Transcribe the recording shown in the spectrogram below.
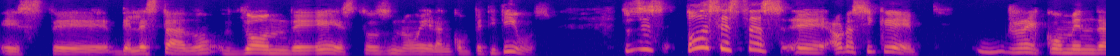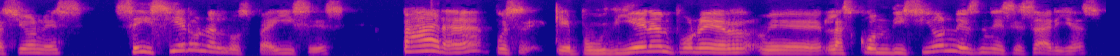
este, del Estado donde estos no eran competitivos. Entonces, todas estas, eh, ahora sí que recomendaciones se hicieron a los países para pues, que pudieran poner eh, las condiciones necesarias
